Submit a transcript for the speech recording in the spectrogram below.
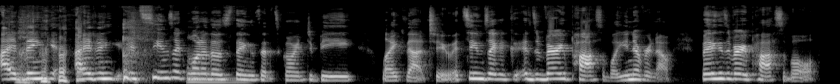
I think I think it seems like one of those things that it's going to be like that too. It seems like it's very possible. You never know, but I think it's very possible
